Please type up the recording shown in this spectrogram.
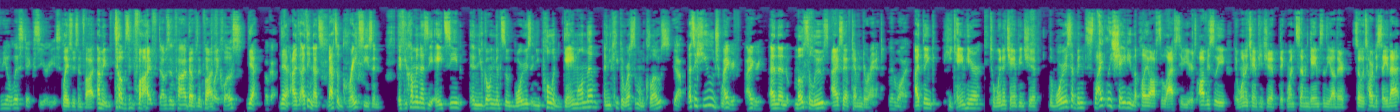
realistic series? Blazers in five. I mean, Dubs in five. Dubs in five. Dubs they five. Play close. Yeah. Okay. Yeah, I, I think that's that's a great season. If you come in as the eight seed and you're going against the Warriors and you pull a game on them and you keep the rest of them close, Yeah. that's a huge I agree. I agree. And then most to lose, I actually have Kevin Durant. And why? I think he came here to win a championship. The Warriors have been slightly shady in the playoffs the last two years. Obviously, they won a championship. They won seven games in the other, so it's hard to say that.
